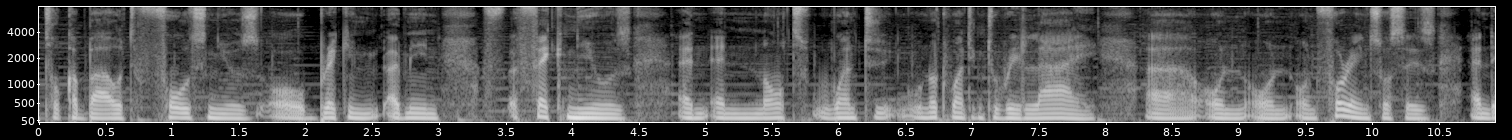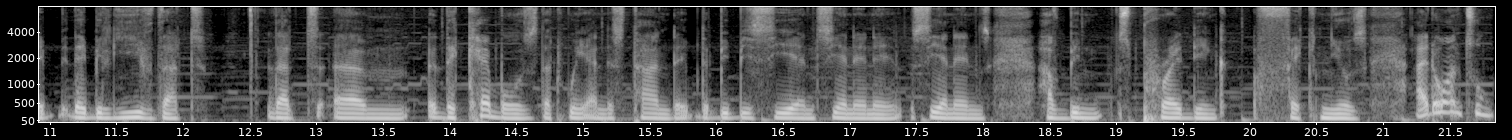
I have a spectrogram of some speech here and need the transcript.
talk about false news or breaking i mean f- fake news and and not want to not wanting to rely uh, on on on foreign sources and they, they believe that that um, the cables that we understand, the, the BBC and CNN, CNNs, have been spreading fake news. I don't want to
